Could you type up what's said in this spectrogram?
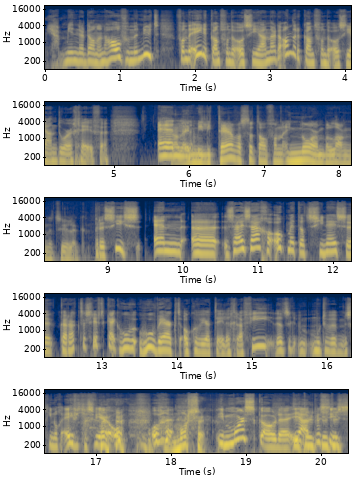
ja, minder dan een halve minuut van de ene kant van de oceaan naar de andere kant van de oceaan doorgeven. En Alleen militair was dat al van enorm belang natuurlijk. precies. En eh, zij zagen ook met dat Chinese karakterschrift. Kijk, hoe, hoe werkt ook alweer telegrafie? Dat moeten we misschien nog eventjes weer op. op Morsen. die morsecode. Ja, precies.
